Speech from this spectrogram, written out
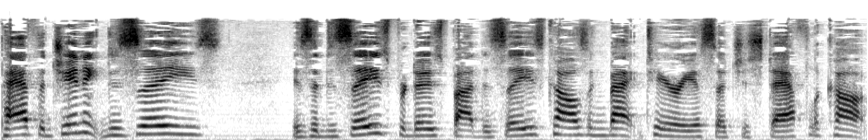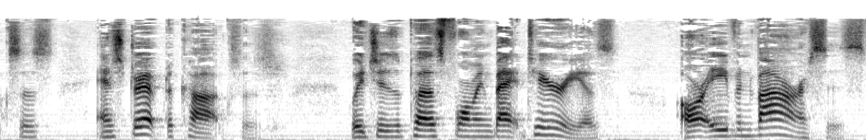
Pathogenic disease is a disease produced by disease causing bacteria such as Staphylococcus and Streptococcus, which is a pus forming bacteria, or even viruses.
